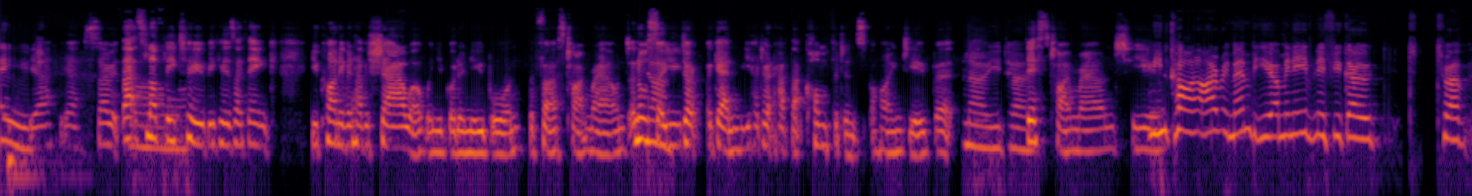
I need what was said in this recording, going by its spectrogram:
age. Yeah, yeah. So that's lovely Oh. too because I think you can't even have a shower when you've got a newborn the first time round, and also No. you don't. Again, you don't have that confidence behind you. But No, you don't. this time round, you. you can't. I remember you. I mean, even if you go to have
